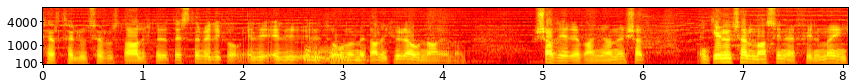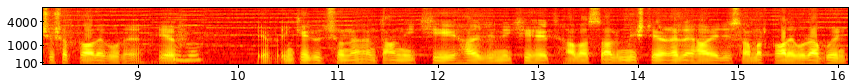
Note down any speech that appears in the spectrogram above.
թերթելուց հերուս տալիքները տեսնեմ, էլի էլի էլի թողնում եմ մետալիքյուրա ու նայում եմ։ Շատ երևանյան է, շատ Ընկերության մասին է ֆիլմը, ինչը շատ կարևոր է եւ եւ ընկերությունը ընտանիքի, հայրենիքի հետ հավասար միշտ եղել է հայերիս համար կարևորագույն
